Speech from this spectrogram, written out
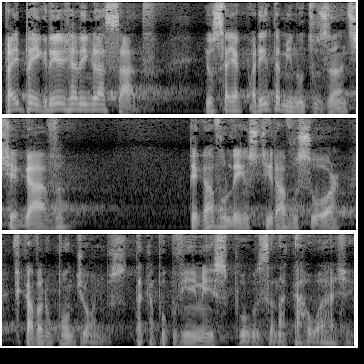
Para ir para a igreja era engraçado. Eu saía 40 minutos antes, chegava, pegava o lenço, tirava o suor, ficava no ponto de ônibus. Daqui a pouco vinha minha esposa na carruagem.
